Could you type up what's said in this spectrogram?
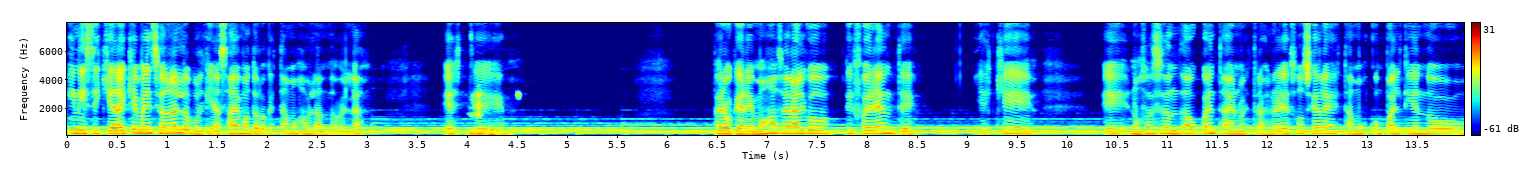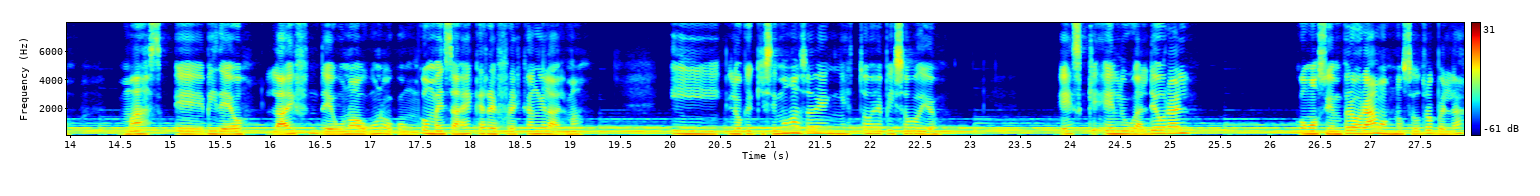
y, ni siquiera hay que mencionarlo porque ya sabemos de lo que estamos hablando, ¿verdad? Este, Pero queremos hacer algo diferente, y es que eh, no sé si se han dado cuenta, en nuestras redes sociales estamos compartiendo más eh, videos live de uno a uno con, con mensajes que refrescan el alma. Y lo que quisimos hacer en estos episodios es que en lugar de orar, como siempre oramos nosotros, ¿verdad?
